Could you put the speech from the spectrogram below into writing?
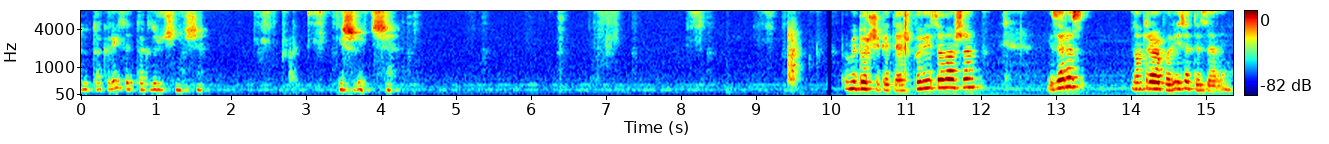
Буду так різати, так зручніше і швидше. Помідорчики теж порізала вже. І зараз нам треба порізати зелень.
